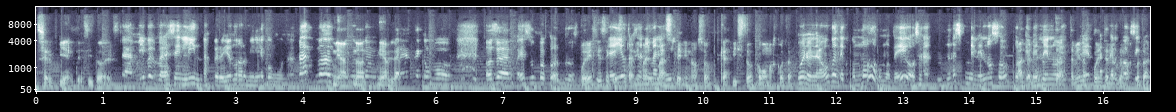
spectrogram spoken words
serpientes y todo eso. O sea, a mí me parecen lindas, pero yo no dormiría con una. ni, no, ni hablar. Parece como, o sea, es un poco... ¿Podría decirse que es el animal más venenoso que has visto como mascota? Bueno, el dragón de Komodo, como te digo, o sea, no es venenoso porque ah, veneno es, ¿También los pueden tener de mascota?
